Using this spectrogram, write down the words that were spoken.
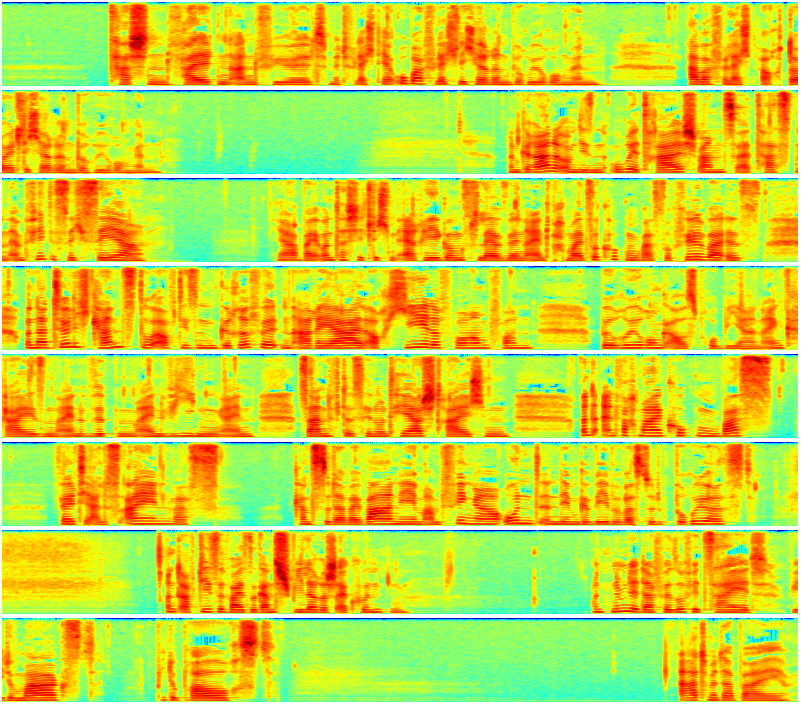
Taschenfalten anfühlt, mit vielleicht eher oberflächlicheren Berührungen, aber vielleicht auch deutlicheren Berührungen. Und gerade um diesen Uretralschwamm zu ertasten, empfiehlt es sich sehr, ja, bei unterschiedlichen Erregungsleveln einfach mal zu gucken, was so fühlbar ist. Und natürlich kannst du auf diesem geriffelten Areal auch jede Form von Berührung ausprobieren, ein Kreisen, ein Wippen, ein Wiegen, ein sanftes Hin- und Herstreichen und einfach mal gucken, was fällt dir alles ein, was kannst du dabei wahrnehmen am Finger und in dem Gewebe, was du berührst. Und auf diese Weise ganz spielerisch erkunden. Und nimm dir dafür so viel Zeit, wie du magst, wie du brauchst. Atme dabei.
